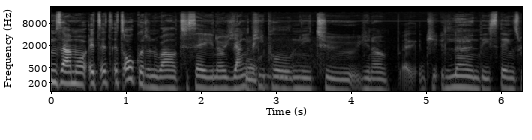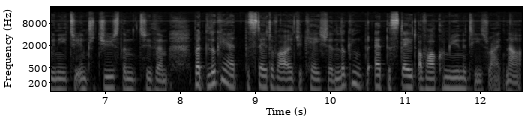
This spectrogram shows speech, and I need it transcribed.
Mzamo, it's, it's it's all good and well to say you know young mm. people need to you know learn these things. We need to introduce them to them. But looking at the state of our education, looking at the state of our communities right now,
